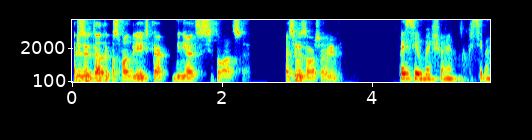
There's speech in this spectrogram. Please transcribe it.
результаты, посмотреть, как меняется ситуация. Спасибо за ваше время. Спасибо большое. Спасибо.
